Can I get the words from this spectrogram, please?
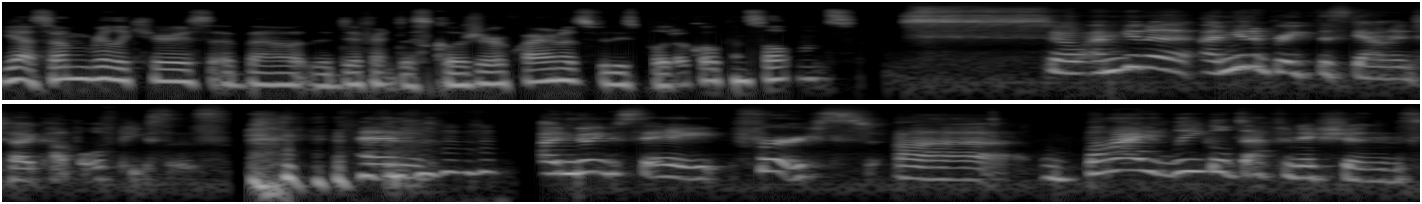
yeah, so I'm really curious about the different disclosure requirements for these political consultants. So I'm gonna I'm gonna break this down into a couple of pieces. And I'm going to say first, uh, by legal definitions,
